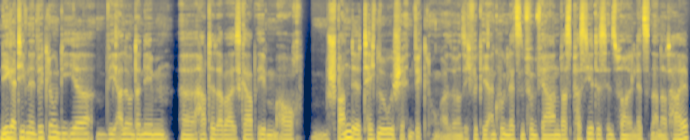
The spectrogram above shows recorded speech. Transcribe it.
negativen Entwicklungen, die ihr wie alle Unternehmen äh, hattet, aber es gab eben auch spannende technologische Entwicklungen. Also wenn man sich wirklich anguckt in den letzten fünf Jahren, was passiert ist, insbesondere in den letzten anderthalb,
